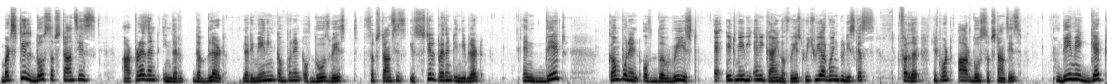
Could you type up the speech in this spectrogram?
but still those substances are present in the, the blood. The remaining component of those waste substances is still present in the blood. And that component of the waste it may be any kind of waste which we are going to discuss further that what are those substances they may get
